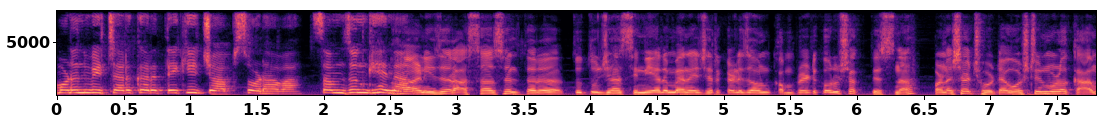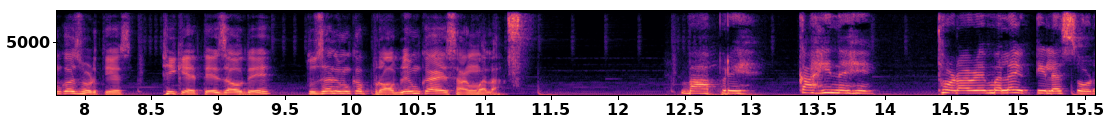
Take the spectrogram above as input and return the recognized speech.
म्हणून विचार करते की जॉब सोडावा. समजून घे ना. आणि जर असं असेल तर तू तुझ्या सिनियर मॅनेजरकडे जाऊन कंप्लेंट करू शकतेस ना? पण अशा छोट्या गोष्टींमुळे काम का सोडतेस ठीक आहे ते जाऊ दे. तुझा नेमका प्रॉब्लेम काय आहे सांग मला? बापरे काही नाही. थोडा वेळ मला एकटीला सोड.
